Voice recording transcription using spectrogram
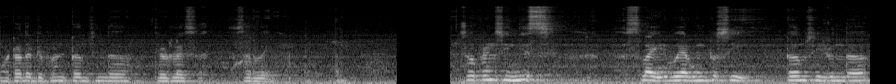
what are the different terms in the theodolite survey. So friends, in this slide we are going to see terms used in the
